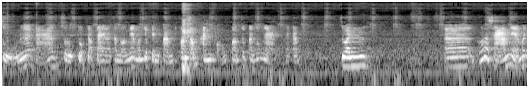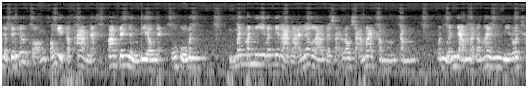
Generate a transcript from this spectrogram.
สู่เนื้อหาสรุปจบจับใจอะไรทำนองนี้มันจะเป็นความความสัมพันธ์ของความสัมพันธ์ของงานนะครับ ส่วน ข้อสามเนี่ยมันจะเป็นเรื่องของของเอกภาพนะความเป็นหนึ่งเดียวเนี่ยโอ้โหมันมันมันมีมันมีหลากหลายเรื่องราวแต่เราสามารถทำทำมันเหมือนยำอะทำให้มีรสช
